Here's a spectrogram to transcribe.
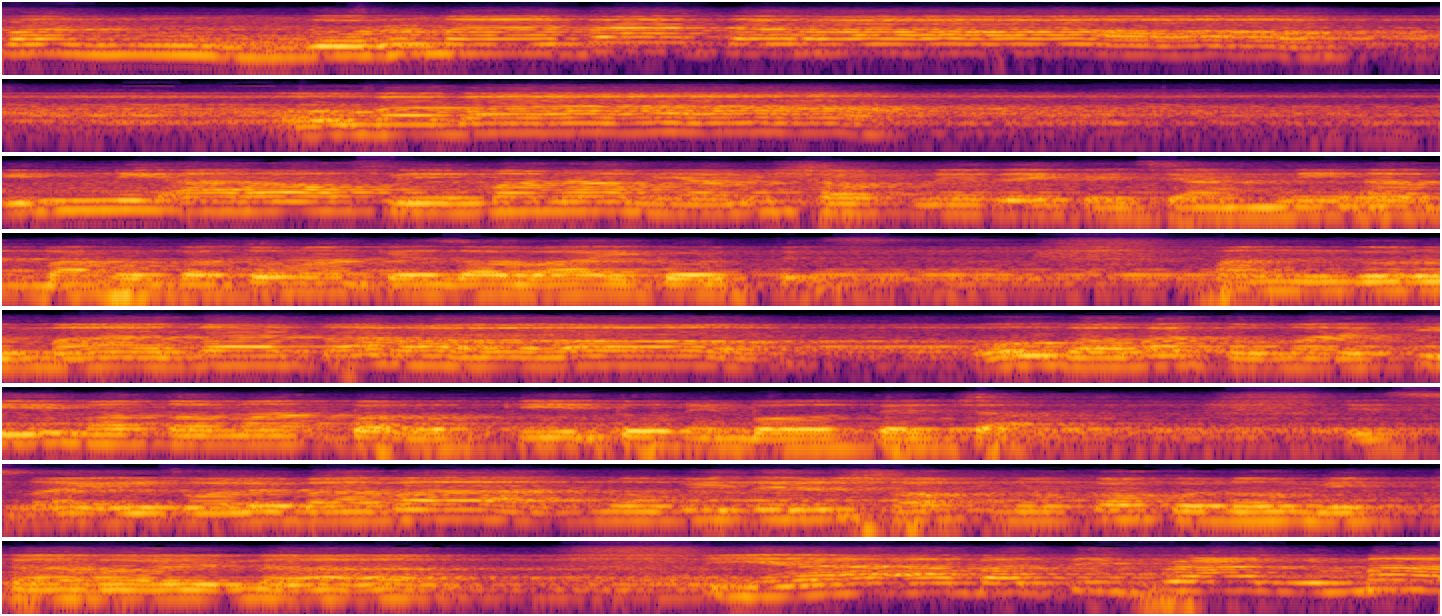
ফানজুর মাযা তারা। ও বাবা, ইন্নি আরা ফিল মানামি, আমি স্বপ্নে দেখেছি, আন্নি আদবাহুকা তোমাকে জবাই করতেছি। ফাঙ্গুর মাদা তারা, ও বাবা, তোমার কি মতামত বলো, কি তুমি বলতে চাও? ইসমাইল বলে, বাবা, নবীদের স্বপ্ন কখনো মিথ্যা হয় না। ইয়া আবাতি ফাল মা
